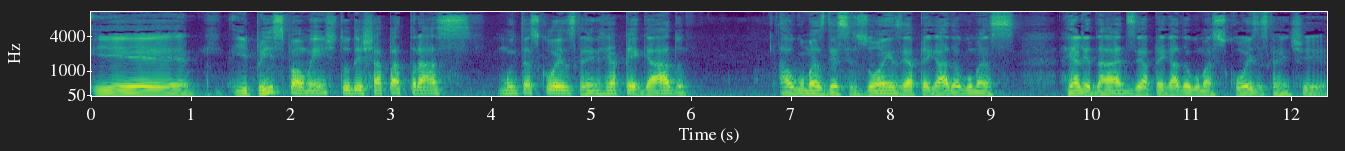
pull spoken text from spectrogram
E, e principalmente tu deixar para trás muitas coisas, que a gente é apegado a algumas decisões, é apegado a algumas realidades, é apegado a algumas coisas que a gente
